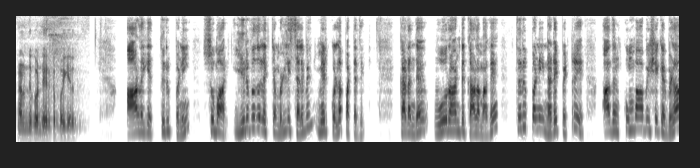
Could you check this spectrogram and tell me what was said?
நடந்து கொண்டிருக்கப் போகிறது. ஆலய திருப்பணி சுமார் இருபது லட்சம் வெள்ளி செலவில் மேற்கொள்ளப்பட்டது. கடந்த ஓராண்டு காலமாக திருப்பணி நடைபெற்று அதன் கும்பாபிஷேக விழா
